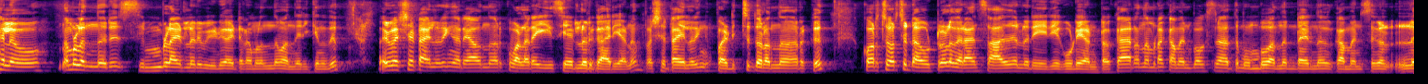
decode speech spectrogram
ഹലോ നമ്മൾ ഇന്നൊരു സിമ്പിളായിട്ടുള്ളൊരു വീഡിയോ ആയിട്ടാണ് നമ്മൾ ഇന്ന് വന്നിരിക്കുന്നത്. ഒരുപക്ഷെ ടൈലറിങ് അറിയാവുന്നവർക്ക് വളരെ ഈസി ആയിട്ടുള്ളൊരു കാര്യമാണ്. പക്ഷേ ടൈലറിങ് പഠിച്ചു തുടങ്ങുന്നവർക്ക് കുറച്ച് കുറച്ച് ഡൗട്ടുകൾ വരാൻ സാധ്യതയുള്ളൊരു ഏരിയ കൂടിയാണ് കേട്ടോ കാരണം നമ്മുടെ കമന്റ് ബോക്സിനകത്ത് മുമ്പ് വന്നിട്ടുണ്ടായിരുന്ന കമൻസുകളിൽ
